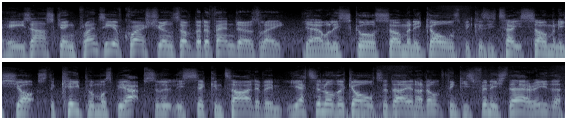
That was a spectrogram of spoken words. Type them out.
He's asking plenty of questions of the defenders, Lee. Yeah, well, he scores so many goals because he takes so many shots. The keeper must be absolutely sick and tired of him. Yet another goal today, and I don't think he's finished there either.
